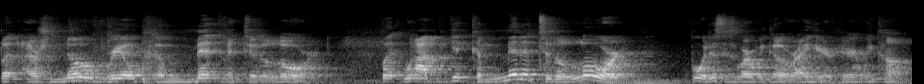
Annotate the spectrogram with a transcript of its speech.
but there's no real commitment to the Lord. But when I get committed to the Lord, boy, this is where we go right here. Here we come.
